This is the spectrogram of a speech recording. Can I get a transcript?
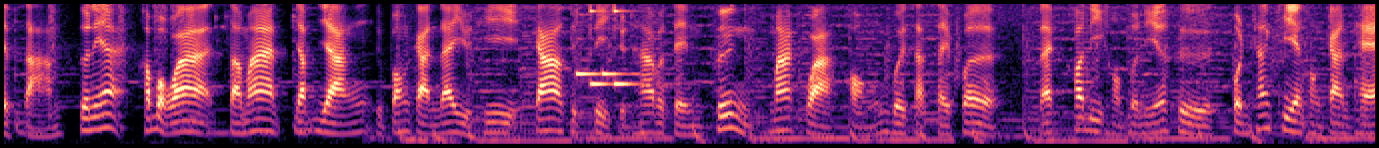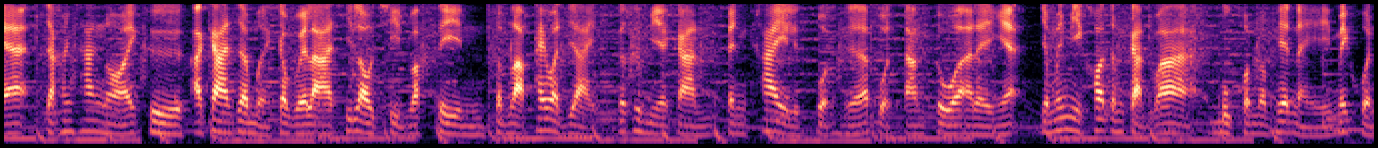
1273 ตัวเนี้ยเขาบอกว่าสามารถยับยั้งหรือป้องกันได้อยู่ที่ 94.5%ซึ่งมากกว่าของบริษัทไซเฟอร์ และข้อดีของตัวนี้ก็คือ ผลข้างเคียงของการแพ้จะค่อนข้างน้อย คืออาการจะเหมือนกับเวลาที่เราฉีดวัคซีนสำหรับไข้หวัดใหญ่ ก็คือมีอาการเป็นไข้หรือปวดเนื้อปวดตามตัวอะไรเงี้ยยังไม่มีข้อจำกัดว่าบุคคลประเภทไหนไม่ควร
